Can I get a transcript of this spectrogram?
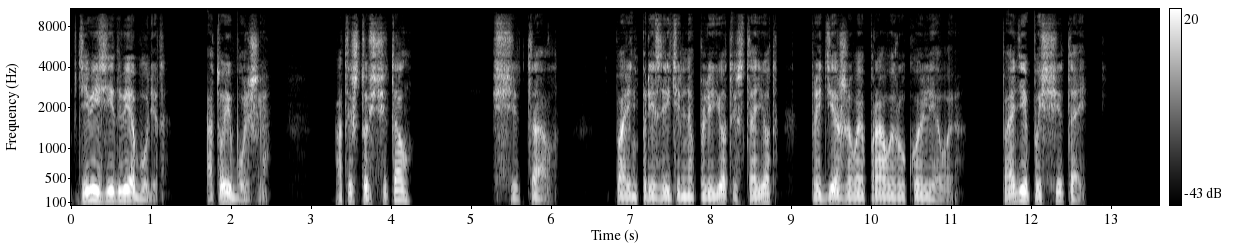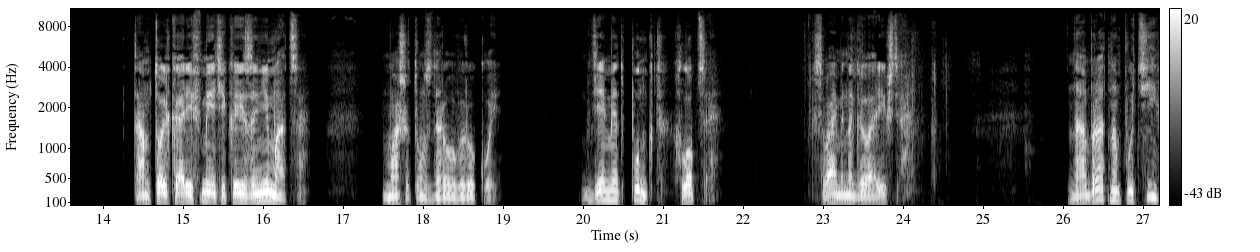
дивизии две будет, а то и больше. А ты что считал? Считал. Парень презрительно плюет и встает, придерживая правой рукой левую. Пойди посчитай. Там только арифметикой и заниматься. Машет он здоровой рукой. Где медпункт, хлопцы? С вами наговоришься. На обратном пути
